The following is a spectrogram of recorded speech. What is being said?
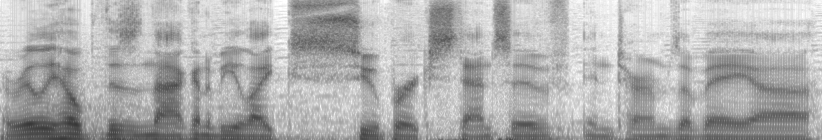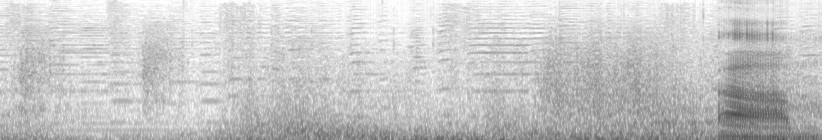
I really hope this is not going to be like super extensive in terms of a uh, um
